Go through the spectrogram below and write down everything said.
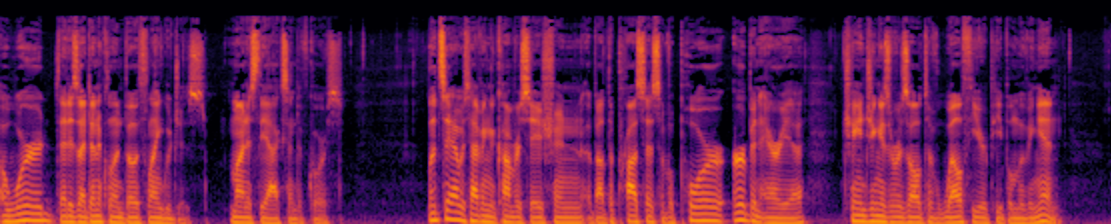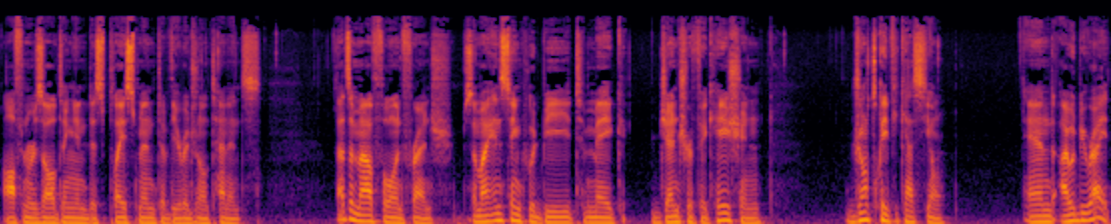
a word that is identical in both languages, minus the accent, of course. Let's say I was having a conversation about the process of a poor urban area changing as a result of wealthier people moving in, often resulting in displacement of the original tenants. That's a mouthful in French, so my instinct would be to make gentrification, gentrification. And I would be right.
